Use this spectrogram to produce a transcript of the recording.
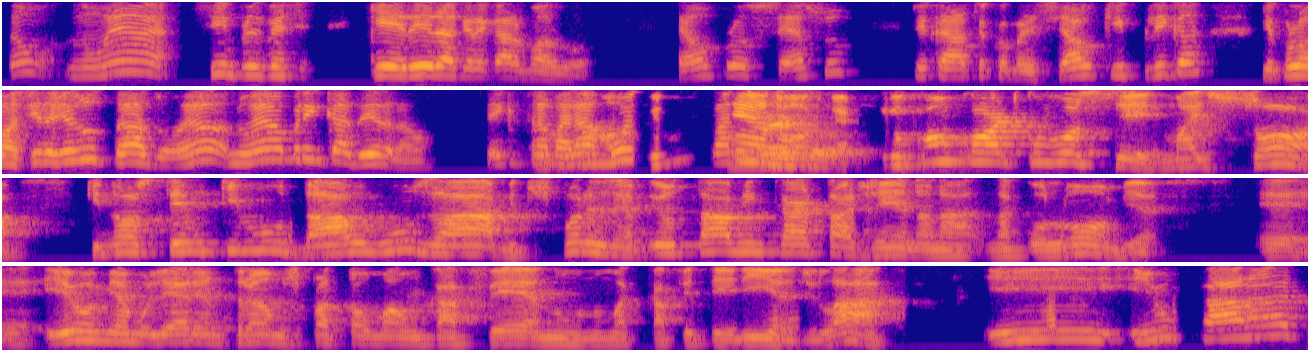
Então, não é simplesmente querer agregar valor. É um processo de caráter comercial que implica diplomacia de resultado. Não é, não é uma brincadeira, não. Tem que trabalhar eu, muito. Eu, eu concordo com você, mas só que nós temos que mudar alguns hábitos. Por exemplo, eu estava em Cartagena, na, na Colômbia, eu e minha mulher entramos para tomar um café numa cafeteria de lá e, e o cara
